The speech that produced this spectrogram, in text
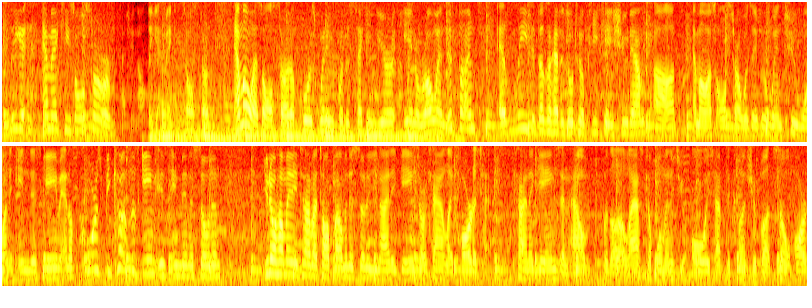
Liga MX All-Star, or actually not Liga MX All-Star, MLS All-Star, of course, winning for the second year in a row. And this time, at least it doesn't have to go to a PK shootout. Uh, MLS All-Star was able to win 2-1 in this game. And of course, because this game is in Minnesota, you know how many times I talk about Minnesota United games are kind of like heart attack kind of games and how for the last couple of minutes you always have to clench your butt so hard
